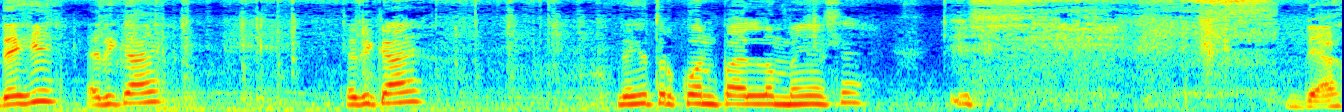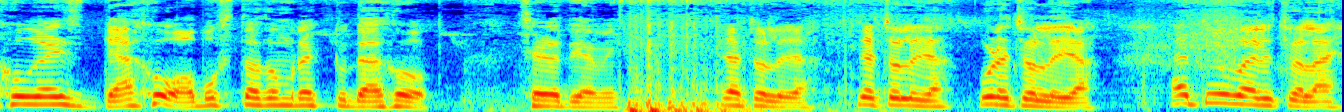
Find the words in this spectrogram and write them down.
দেখি, এদিকে আয়। এদিকে আয়। দেখি তোর কোন পায়ের লোম ভেঙেছে। ইস। দেখো গাইস দেখো অবস্থা তোমরা একটু দেখো। ছেড়ে দিই আমি। যা, চলে যা। যা, চলে যা। উড়ে চলে যা। আর তুই বাইরে চলায়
